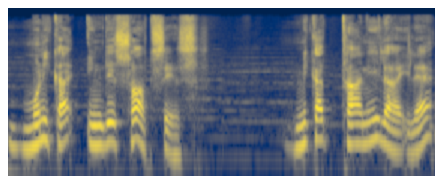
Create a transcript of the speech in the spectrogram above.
Monica in the South Seas Mika Tanila ile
